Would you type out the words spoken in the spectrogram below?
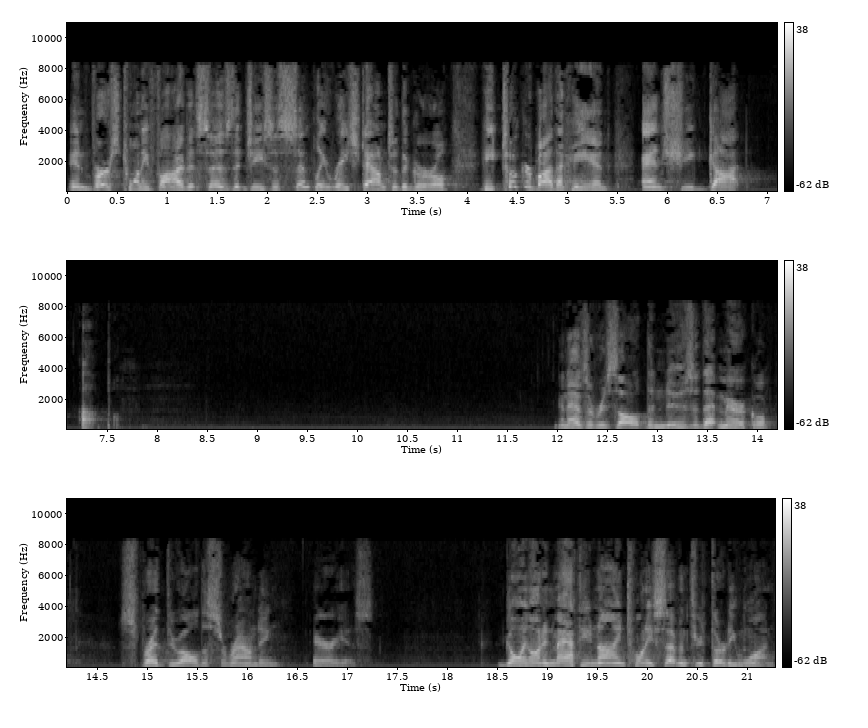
in verse 25, it says that Jesus simply reached down to the girl, he took her by the hand, and she got up. And as a result, the news of that miracle spread through all the surrounding areas. Going on in Matthew 9, 27 through 31.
